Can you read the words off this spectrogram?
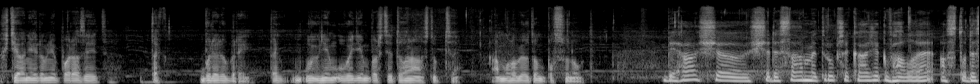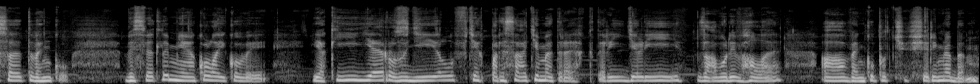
chtěl někdo mě porazit, tak bude dobrý. Tak v něm uvidím prostě toho nástupce a mohlo by o tom posunout. Běháš 60 metrů překážek v hale a 110 venku. Vysvětli mě jako lajkovi, jaký je rozdíl v těch 50 metrech, který dělí závody v hale a venku pod širým nebem.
